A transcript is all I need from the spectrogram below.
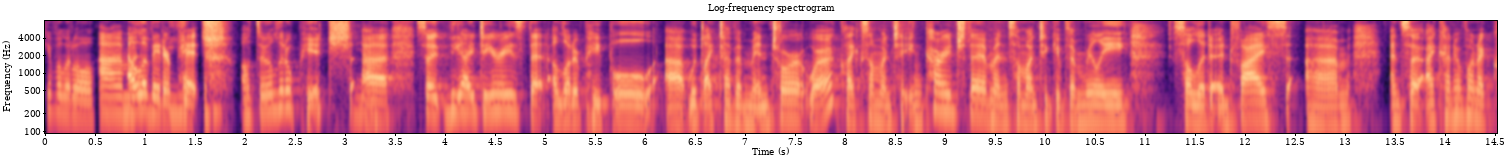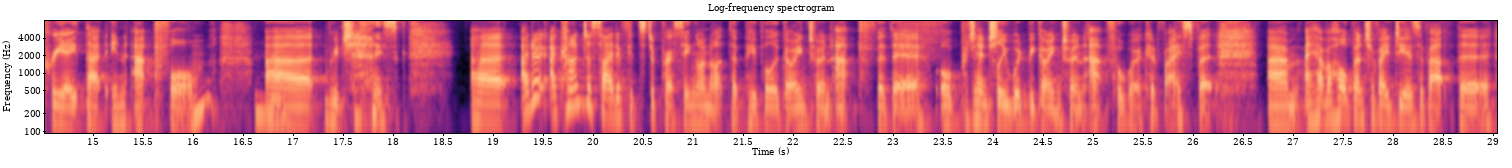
Give a little Um, elevator pitch. I'll do a little pitch. Uh, so the idea is that a lot of people uh, would like to have a mentor at work, like someone to encourage them and someone to give them really solid advice. Um, and so I kind of want to create that in app form, uh, which is. Uh, I don't. I can't decide if it's depressing or not that people are going to an app for their, or potentially would be going to an app for work advice. But um, I have a whole bunch of ideas about the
